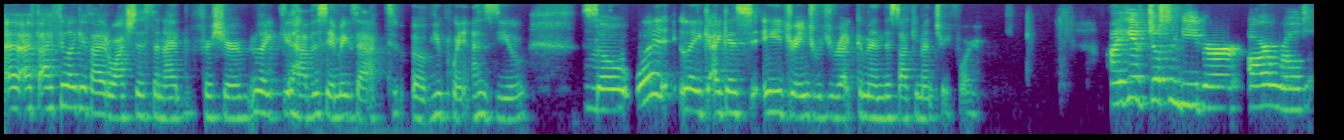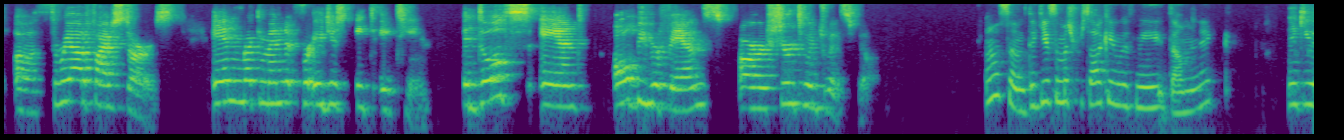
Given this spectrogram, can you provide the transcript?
I, I feel like if I had watched this, then I'd for sure like have the same exact uh, viewpoint as you. Mm-hmm. So, what like I guess age range would you recommend this documentary for? I give Justin Bieber Our World uh, three out of five stars and recommend it for ages eight to eighteen. Adults and all Bieber fans are sure to enjoy this film. Awesome! Thank you so much for talking with me, Dominic. Thank you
